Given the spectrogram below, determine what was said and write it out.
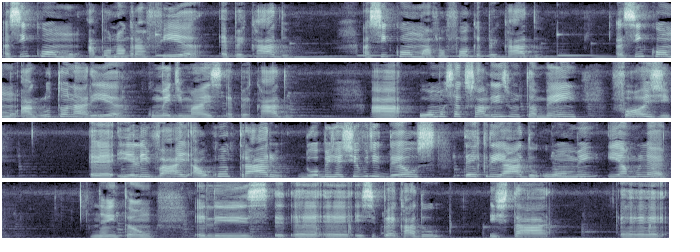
Assim como a pornografia é pecado, assim como a fofoca é pecado, assim como a glutonaria, comer demais é pecado, a, o homossexualismo também foge é, e ele vai ao contrário do objetivo de Deus ter criado o homem e a mulher. Né? Então, eles, é, é, esse pecado está é,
